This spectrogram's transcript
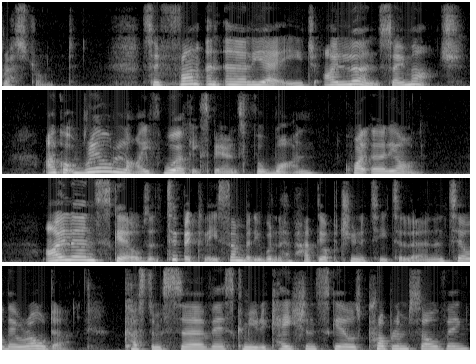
restaurant. So, from an early age, I learnt so much. I got real life work experience for one quite early on. I learned skills that typically somebody wouldn't have had the opportunity to learn until they were older customer service, communication skills, problem solving.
